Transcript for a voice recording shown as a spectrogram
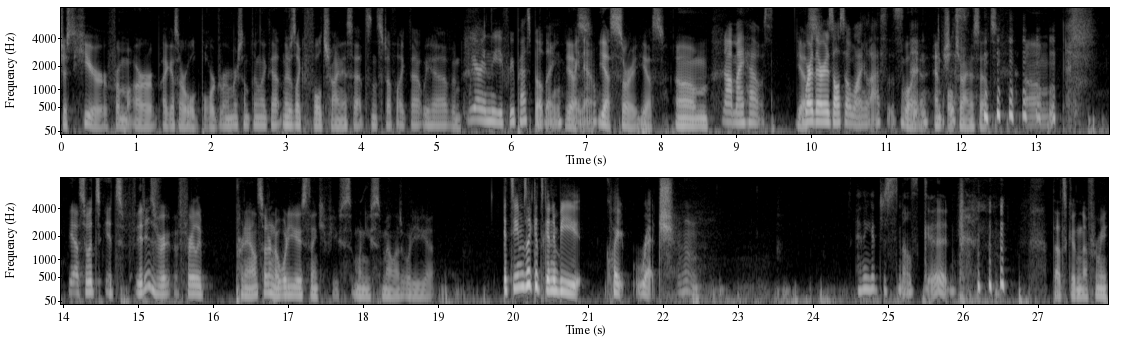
just here from our I guess our old boardroom or something like that. And there's like full china sets and stuff like that we have. And We are in the Free Press building yes, right now. yes, sorry, yes, um, Not my house, yes, where there is also wine glasses. well, yeah, and full china sets. um, yeah, so it's it's it is very, fairly pronounced. I don't know. What do you guys think if you s- when you smell it? What do you get? It seems like it's going to be quite rich. Mm-hmm. I think it just smells good. That's good enough for me.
